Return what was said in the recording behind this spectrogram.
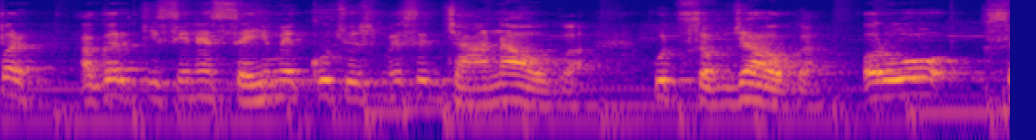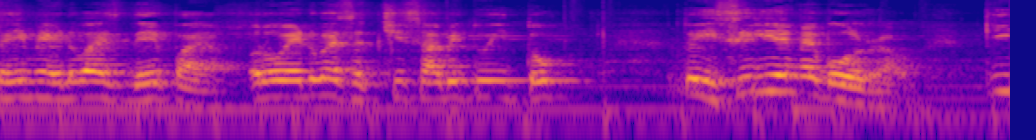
पर अगर किसी ने सही में कुछ उसमें से जाना होगा, कुछ समझा होगा, और वो सही में एडवाइस दे पाया, और वो एडवाइस अच्छी साबित हुई तो तो इसीलिए मैं बोल रहा हूँ कि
